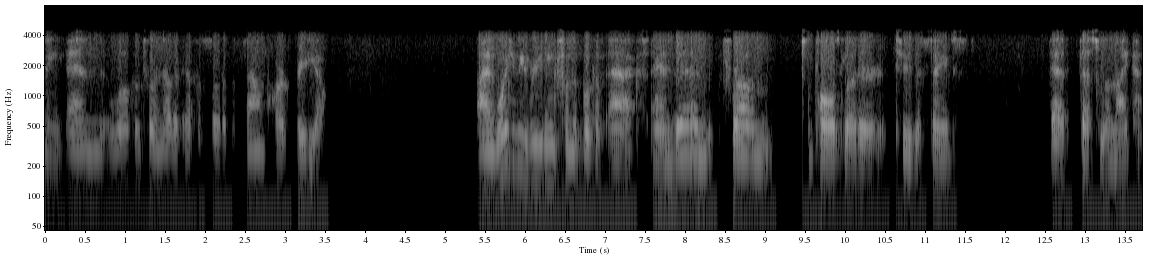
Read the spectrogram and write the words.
Morning, and welcome to another episode of the Sound Heart Radio. I'm going to be reading from the book of Acts and then from Paul's letter to the saints at Thessalonica.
